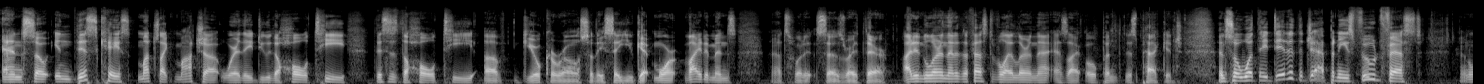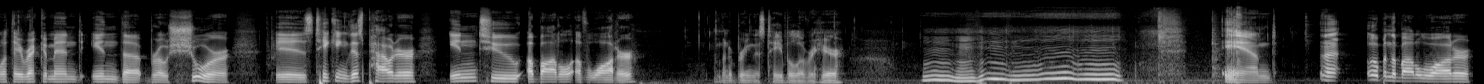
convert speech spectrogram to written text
and so in this case, much like matcha, where they do the whole tea, this is the whole tea of gyokuro. So they say you get more vitamins. That's what it says right there. I didn't learn that at the festival. I learned that as I opened this package. And so what they did at the Japanese Food Fest, and what they recommend in the brochure, is taking this powder into a bottle of water. I'm going to bring this table over here. And uh, open the bottle of water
